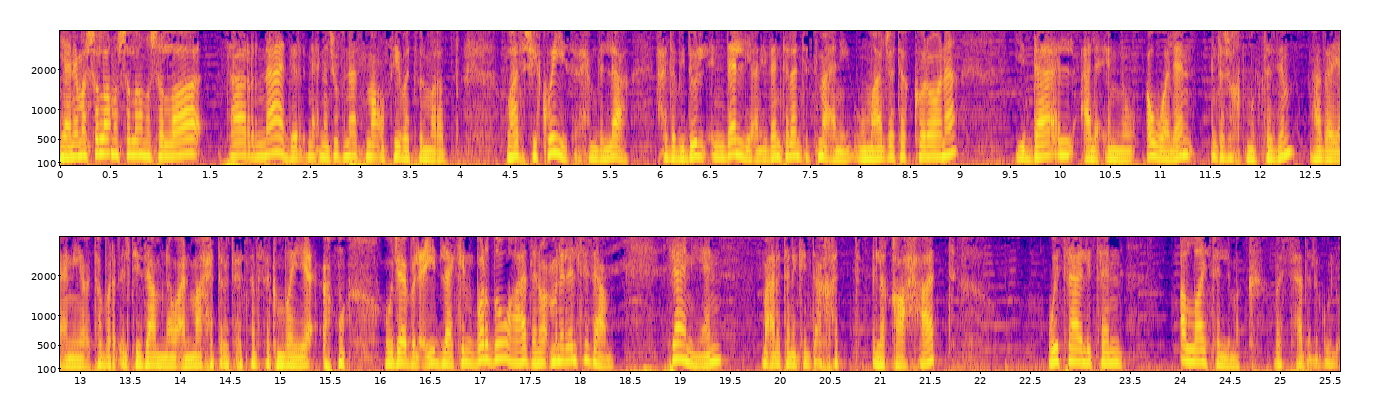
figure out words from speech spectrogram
يعني ما شاء الله ما شاء الله ما شاء الله صار نادر ان إحنا نشوف ناس ما أصيبت بالمرض. وهذا شيء كويس الحمد لله. هذا بيدل ان دل يعني إذا أنت لن تسمعني وما جاتك كورونا يدال على إنه اولا أنت شخص ملتزم. هذا يعني يعتبر التزام نوعا ما حتى لو تحس نفسك مضيع وجايب العيد لكن برضو هذا نوع من الالتزام. ثانيا معناته أنك أنت أخذت لقاحات. وثالثا الله يسلمك. بس هذا اللي أقوله.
